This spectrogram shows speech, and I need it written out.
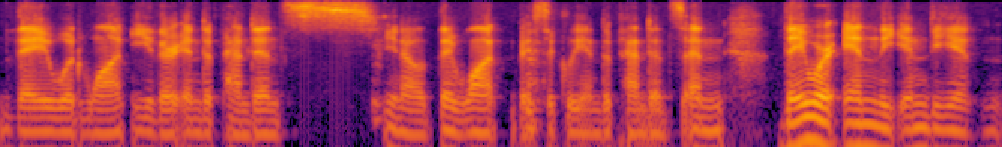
they would want either independence, you know, they want basically independence, and they were in the Indian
